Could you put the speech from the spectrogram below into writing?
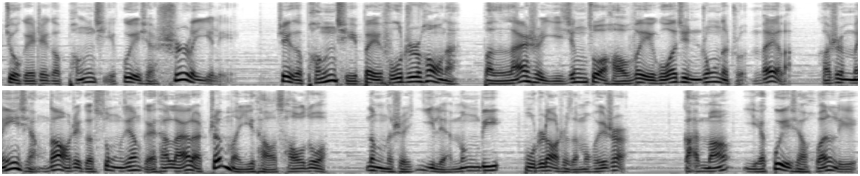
就给这个彭起跪下施了一礼。这个彭起被俘之后呢。本来是已经做好为国尽忠的准备了，可是没想到这个宋江给他来了这么一套操作，弄得是一脸懵逼，不知道是怎么回事赶忙也跪下还礼，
